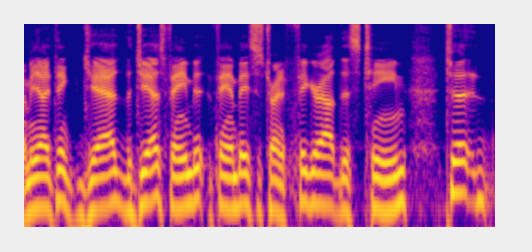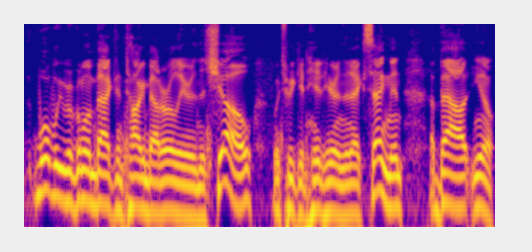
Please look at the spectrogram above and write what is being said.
I mean, I think Jazz, the Jazz fan, fan base is trying to figure out this team to what we were going back and talking about earlier in the show, which we can hit here in the next segment about you know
